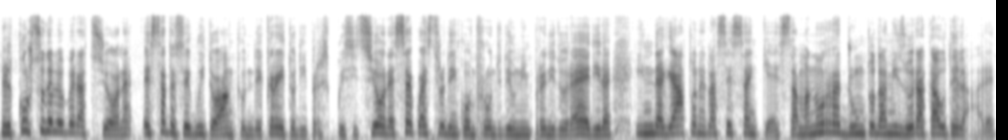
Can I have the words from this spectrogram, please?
Nel corso dell'operazione è stato eseguito anche un decreto di perquisizione e sequestro nei confronti di un imprenditore edile indagato nella stessa inchiesta ma non raggiunto da misura cautelare.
